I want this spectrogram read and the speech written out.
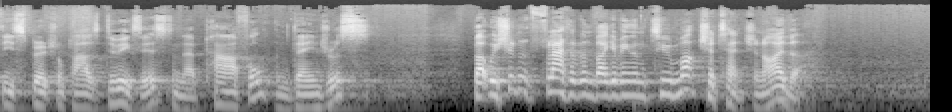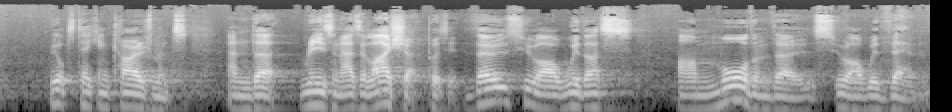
these spiritual powers do exist and they're powerful and dangerous. But we shouldn't flatter them by giving them too much attention either. We ought to take encouragement and uh, reason, as Elisha put it those who are with us are more than those who are with them.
